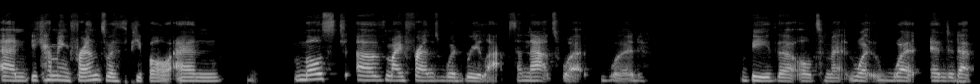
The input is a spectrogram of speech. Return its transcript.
and becoming friends with people. And most of my friends would relapse, and that's what would be the ultimate what what ended up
